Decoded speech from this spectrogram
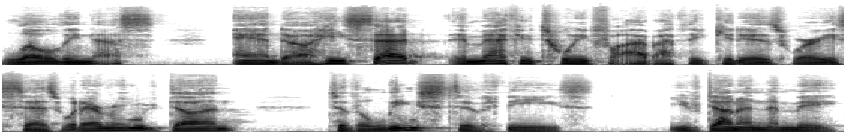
lowliness. And uh, he said in Matthew 25, I think it is, where he says, Whatever you've done to the least of these, you've done unto me,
